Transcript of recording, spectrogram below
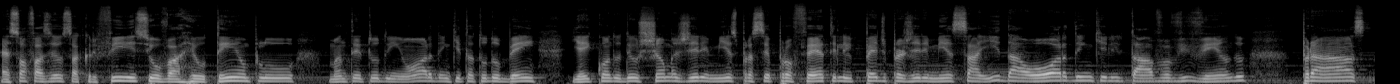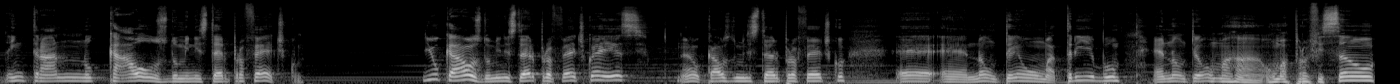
É só fazer o sacrifício, varrer o templo, manter tudo em ordem, que tá tudo bem. E aí quando Deus chama Jeremias para ser profeta, ele pede para Jeremias sair da ordem que ele estava vivendo para entrar no caos do ministério profético. E o caos do ministério profético é esse. Né? O caos do ministério profético é, é, não ter uma tribo, é não ter uma, uma profissão,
